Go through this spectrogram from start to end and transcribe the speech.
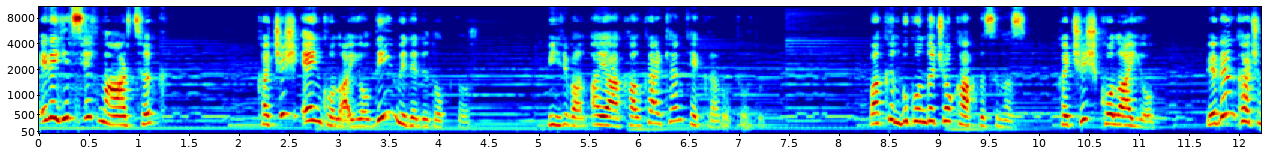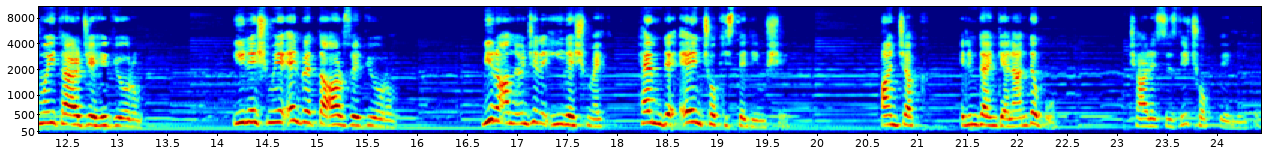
Eve gitsek mi artık? Kaçış en kolay yol değil mi dedi doktor. Mihriban ayağa kalkarken tekrar oturdu. Bakın bu konuda çok haklısınız. Kaçış kolay yol. Ve ben kaçmayı tercih ediyorum. İyileşmeyi elbette arzu ediyorum. Bir an önce de iyileşmek hem de en çok istediğim şey. Ancak elimden gelen de bu. Çaresizliği çok belliydi.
